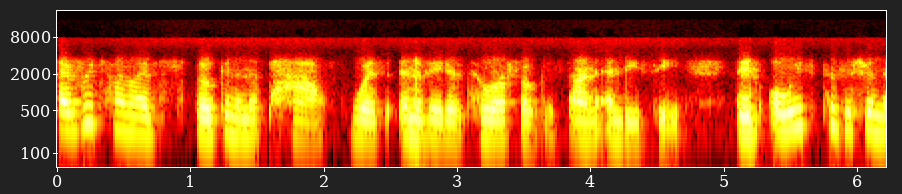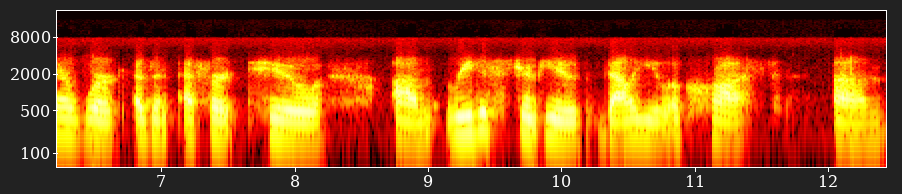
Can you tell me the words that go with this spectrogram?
every time I've spoken in the past with innovators who are focused on NDC. They've always positioned their work as an effort to um, redistribute value across um,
